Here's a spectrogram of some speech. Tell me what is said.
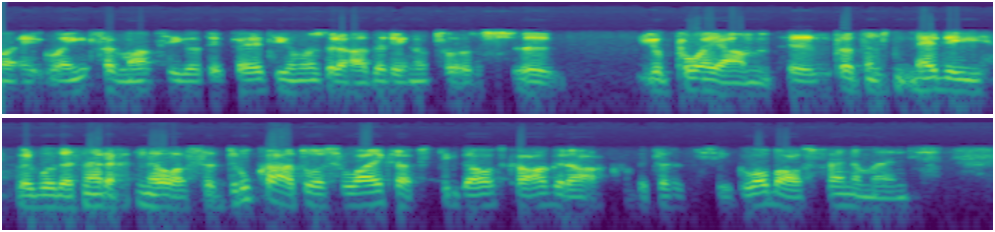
vai, vai informāciju, jo tie pētījumi uzrāda arī nu, tos uh, joprojām, protams, mediji varbūt nelasa drukātos laikrakstus tik daudz kā agrāk, bet tas ir globāls fenomens. Eh,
